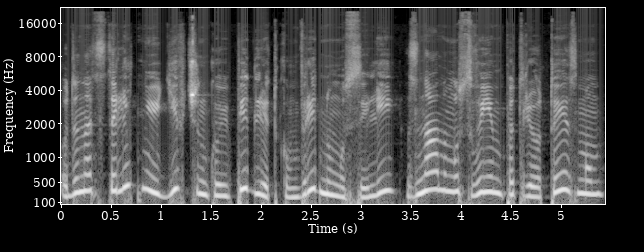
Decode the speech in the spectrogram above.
11-літньою дівчинкою підлітком в рідному селі, знаному своїм патріотизмом,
